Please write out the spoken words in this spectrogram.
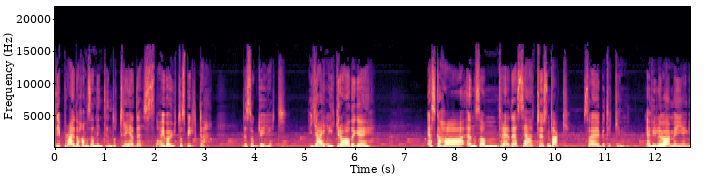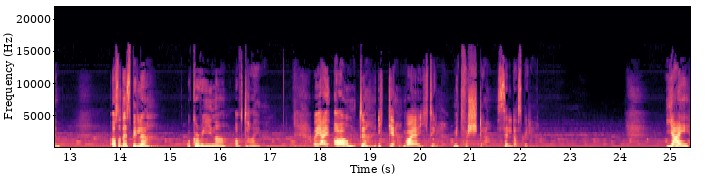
de pleide å ha med seg Nintendo 3DS når vi var ute og spilte. Det så gøy ut. Jeg liker å ha det gøy. Jeg skal ha en sånn 3DS, jeg. Ja, tusen takk, sa jeg i butikken. Jeg ville være med i gjengen. Også det spillet. Ocarina of Time. Og jeg ante ikke hva jeg gikk til. Mitt første Zelda-spill. Jeg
